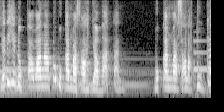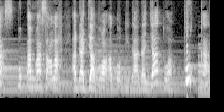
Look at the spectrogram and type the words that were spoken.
Jadi, hidup tawanan itu bukan masalah jabatan, bukan masalah tugas, bukan masalah ada jadwal atau tidak ada jadwal, bukan,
